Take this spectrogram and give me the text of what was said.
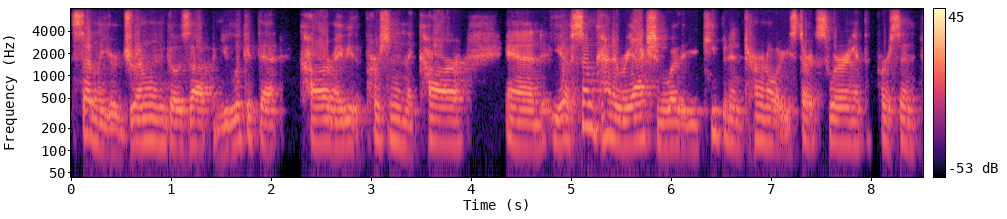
suddenly your adrenaline goes up, and you look at that car, maybe the person in the car, and you have some kind of reaction, whether you keep it internal or you start swearing at the person.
